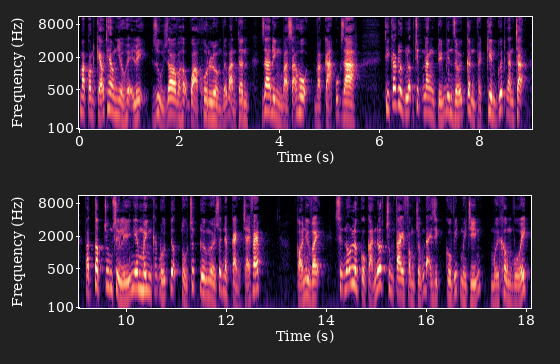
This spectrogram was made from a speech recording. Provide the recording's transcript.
mà còn kéo theo nhiều hệ lụy, rủi ro và hậu quả khôn lường với bản thân, gia đình và xã hội và cả quốc gia thì các lực lượng chức năng tuyến biên giới cần phải kiên quyết ngăn chặn và tập trung xử lý nghiêm minh các đối tượng tổ chức đưa người xuất nhập cảnh trái phép. Có như vậy, sự nỗ lực của cả nước chung tay phòng chống đại dịch COVID-19 mới không vô ích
